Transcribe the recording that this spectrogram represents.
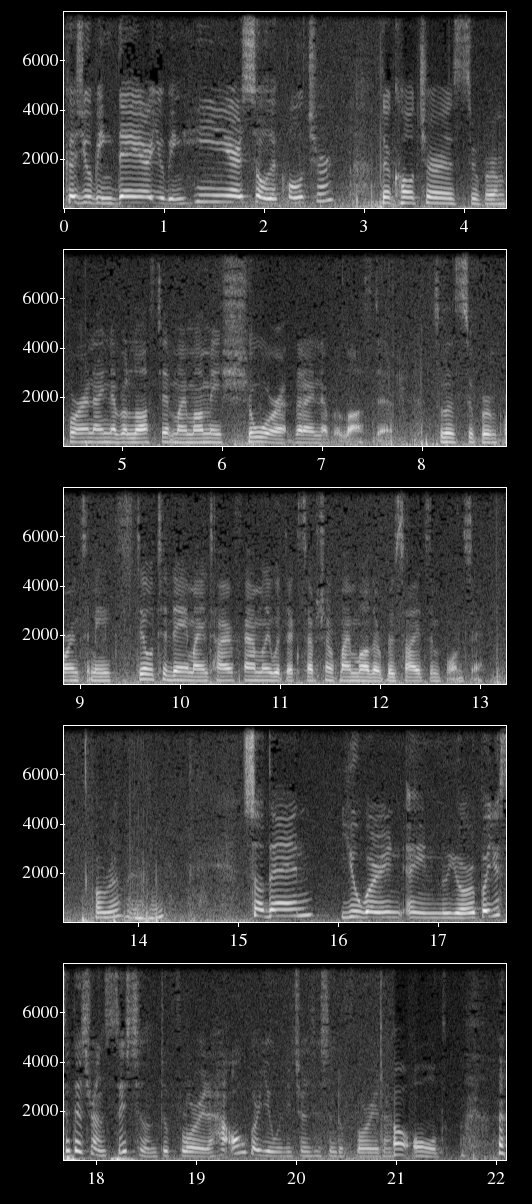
because you've been there, you've been here, so the culture. The culture is super important. I never lost it. My mom made sure that I never lost it. So that's super important to me. Still today, my entire family, with the exception of my mother, resides in Ponce. Oh, really? Mm-hmm. So then you were in, in New York, but you said the transition to Florida. How old were you when you transitioned to Florida? Oh, old. um,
